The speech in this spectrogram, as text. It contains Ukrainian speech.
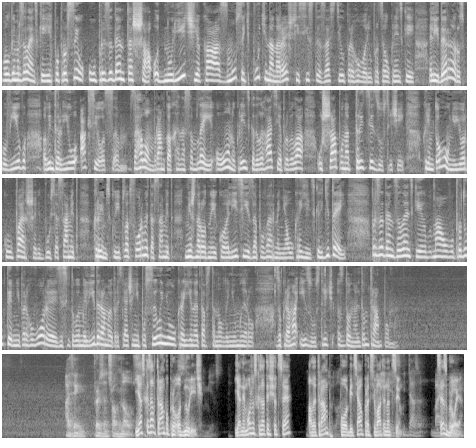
Володимир Зеленський попросив у президента США одну річ, яка змусить Путіна нарешті сісти за стіл переговорів. Про це український лідер розповів в інтерв'ю Аксіос. Загалом в рамках Генасамблеї ООН українська делегація провела у США понад 30 зустрічей. Крім того, у Нью-Йорку вперше відбувся саміт Кримської платформи та саміт міжнародної коаліції за повернення українських дітей. Президент Зеленський мав продуктивні переговори зі світовими лідерами, присвячені посиленню України та встановленню миру, зокрема і зустріч з Дональдом Трампом. Я сказав Трампу про одну річ. Я не можу сказати, що це, але Трамп пообіцяв працювати над цим. Це зброя.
